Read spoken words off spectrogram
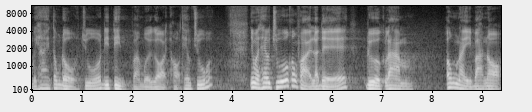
12 tông đồ Chúa đi tìm và mời gọi họ theo Chúa. Nhưng mà theo Chúa không phải là để được làm ông này bà nọ,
